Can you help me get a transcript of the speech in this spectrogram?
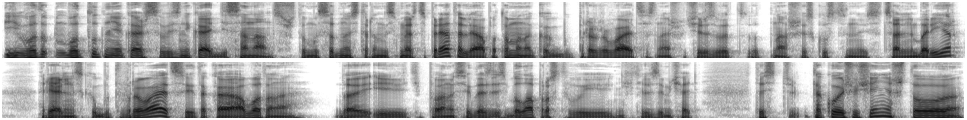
И вот, вот тут, мне кажется, возникает диссонанс, что мы, с одной стороны, смерть спрятали, а потом она как бы прорывается, знаешь, через вот, вот наш искусственный социальный барьер. Реальность как будто врывается и такая, а вот она, да, и типа она всегда здесь была, просто вы не хотели замечать. То есть такое ощущение, что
